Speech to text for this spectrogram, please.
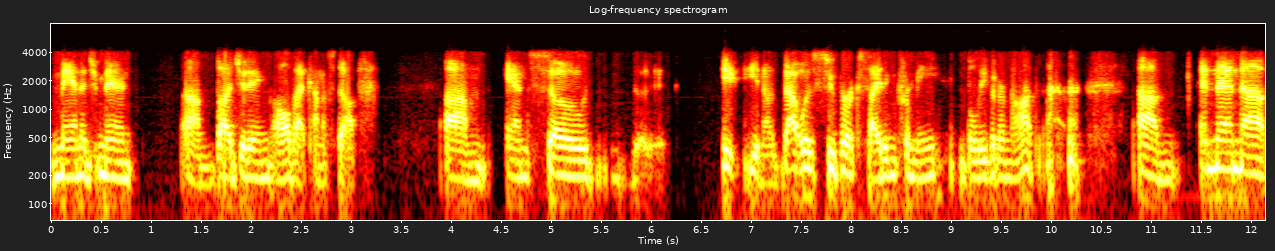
management, um, budgeting, all that kind of stuff. Um, and so, it, you know, that was super exciting for me, believe it or not. Um, and then uh,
